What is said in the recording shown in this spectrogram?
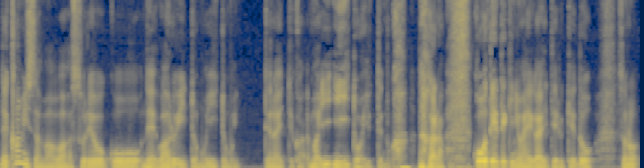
で、神様はそれをこうね、悪いともいいとも言っててないっていうか、まあいいとは言ってんのか。だから、肯定的には描いてるけど、その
